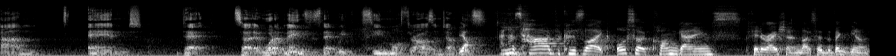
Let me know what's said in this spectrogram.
Um, and that so what it means is that we send more throwers and jumpers. Yeah, and it's hard because like also Com Games Federation, like I said, the big you know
